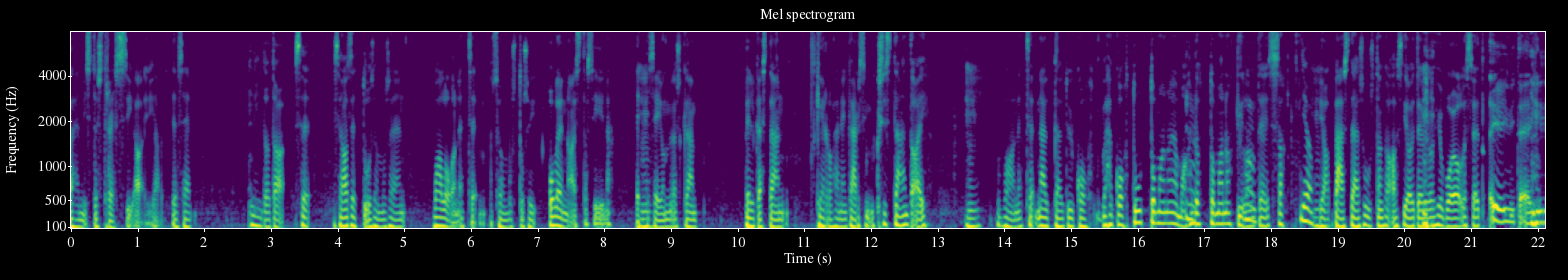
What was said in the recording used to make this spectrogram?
vähemmistöstressi ja, ja, ja se, niin tota, se, se asettuu semmoiseen valoon, että se, se on musta tosi olennaista siinä, että mm. se ei ole myöskään pelkästään kerro hänen kärsimyksistään tai mm. vaan että se näyttäytyy ko- vähän kohtuuttomana ja mahdottomana mm. tilanteissa mm. ja päästää suustansa asioita, joihin voi olla se, että ei mitään, ei,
